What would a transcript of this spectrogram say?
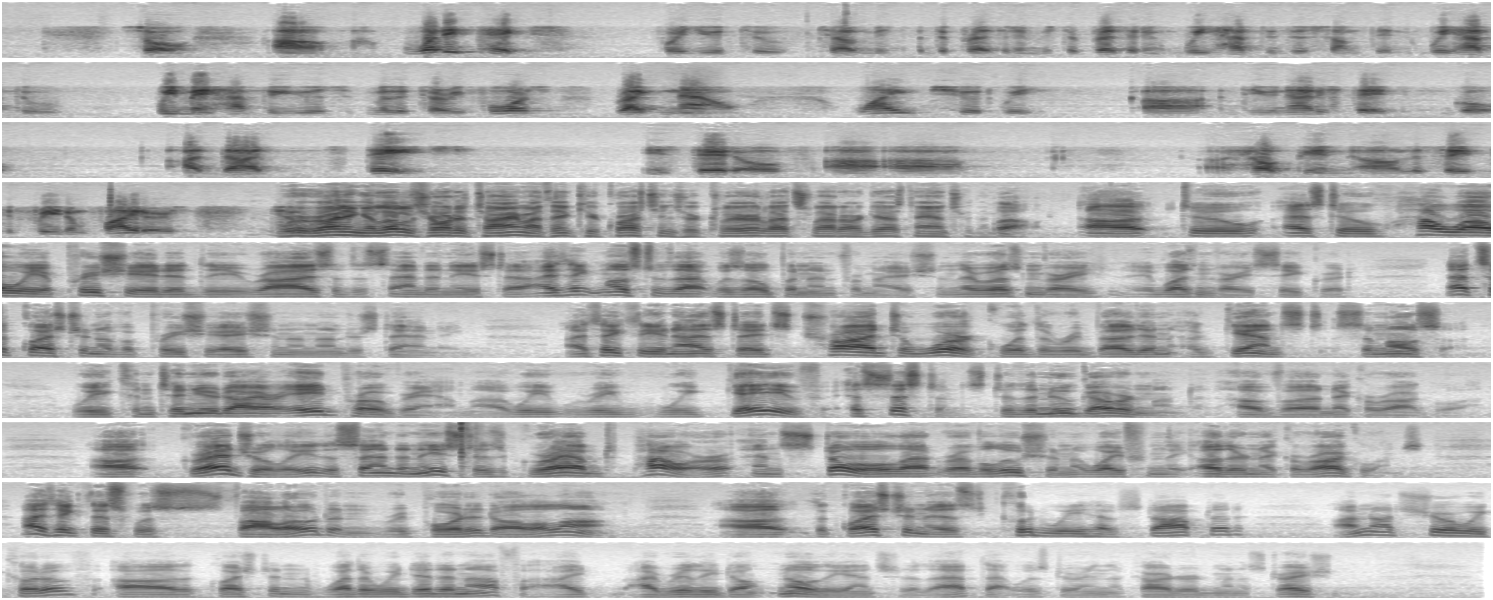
So uh, what it takes for you to tell the president, Mr. President, we have to do something. We have to we may have to use military force right now. Why should we, uh, the United States, go at that stage instead of uh, uh, uh helping, uh, let's say, the freedom fighters? We're running a little short of time. I think your questions are clear. Let's let our guest answer them. Well, uh, to, as to how well we appreciated the rise of the Sandinista, I think most of that was open information. There wasn't very, it wasn't very secret. That's a question of appreciation and understanding. I think the United States tried to work with the rebellion against Somoza. We continued our aid program. Uh, we, we, we, gave assistance to the new government of uh, Nicaragua. Uh, gradually, the Sandinistas grabbed power and stole that revolution away from the other Nicaraguans. I think this was followed and reported all along. Uh, the question is, could we have stopped it? I'm not sure we could have. Uh, the question whether we did enough, I, I really don't know the answer to that. That was during the Carter administration.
